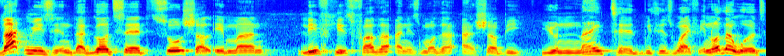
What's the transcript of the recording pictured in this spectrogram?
that reason that God said, So shall a man leave his father and his mother and shall be united with his wife. In other words,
